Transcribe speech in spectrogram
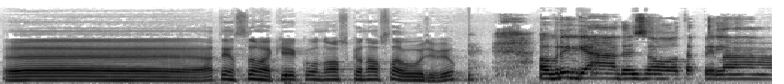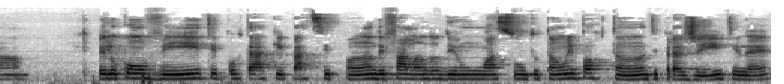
É... Atenção aqui com o nosso canal Saúde, viu? Obrigada, Jota, pela, pelo convite, por estar aqui participando e falando de um assunto tão importante para a gente, né?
